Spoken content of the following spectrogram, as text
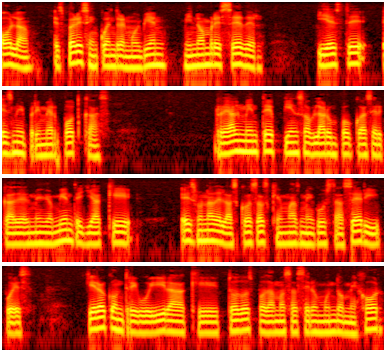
Hola, espero y se encuentren muy bien. Mi nombre es Ceder y este es mi primer podcast. Realmente pienso hablar un poco acerca del medio ambiente ya que es una de las cosas que más me gusta hacer y pues quiero contribuir a que todos podamos hacer un mundo mejor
